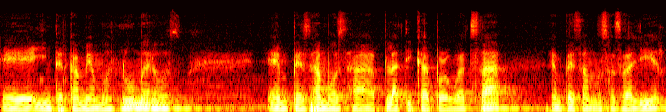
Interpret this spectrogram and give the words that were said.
eh, intercambiamos números, empezamos a platicar por WhatsApp, empezamos a salir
